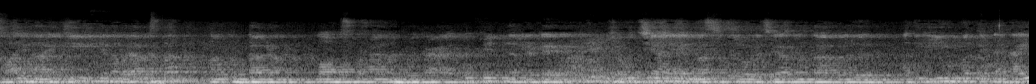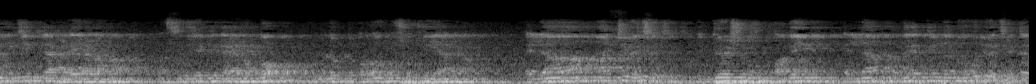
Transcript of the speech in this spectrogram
സ്വാധീനമായി ജീവിക്കുന്ന ഒരവസ്ഥ നമുക്കുണ്ടാകണം. നൽകട്ടെ. ശൗച്യാലയം മസ്ജിദിലൂടെ ചേർന്നുണ്ടാകുന്നത് അത് ഈ ഉമ്മത്തിന്റെ ഹൈജിന്റെ അടയാളമാണ്. മസ്ജിദിലേക്ക് കയറുമ്പോൾ ഉള്ളും പുറവും ശുദ്ധിയാകണം എല്ലാം മാറ്റിവെച്ച് വിദ്വേഷവും പകയും എല്ലാം ഹൃദയത്തിൽ നിന്ന് ഊരി വെച്ചിട്ട്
